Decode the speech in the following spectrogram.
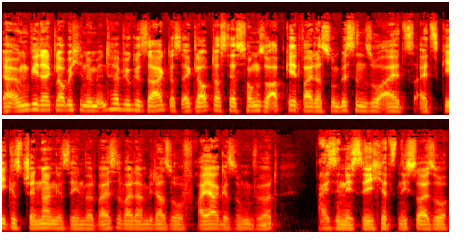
Ja, irgendwie hat glaube ich, in einem Interview gesagt, dass er glaubt, dass der Song so abgeht, weil das so ein bisschen so als, als gegens Gendern gesehen wird, weißt du, weil dann wieder so freier gesungen wird. Weiß ich nicht, sehe ich jetzt nicht so. Also,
